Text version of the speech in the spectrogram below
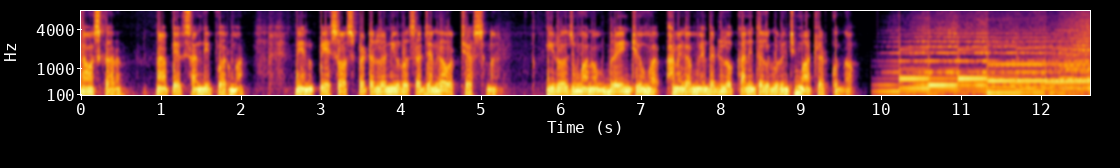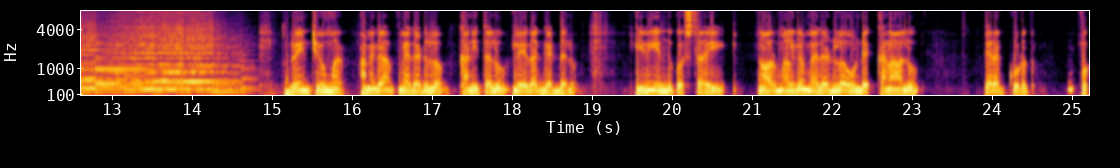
నమస్కారం. నా పేరు సందీప్ వర్మ. నేను పేస్ హాస్పిటల్లో న్యూరో సర్జన్గా వర్క్ చేస్తున్నాను. ఈరోజు మనం బ్రెయిన్ ట్యూమర్ అనగా మెదడులో కణితల గురించి మాట్లాడుకుందాం. బ్రెయిన్ ట్యూమర్ అనగా మెదడులో కణితలు లేదా గడ్డలు. ఇవి ఎందుకు వస్తాయి? నార్మల్గా మెదడులో ఉండే కణాలు పెరగకూడదు. ఒక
